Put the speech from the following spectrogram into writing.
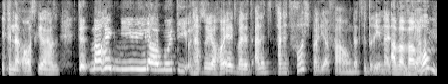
ich bin da rausgegangen und so, das mache ich nie wieder, Mutti. Und habe so geheult, weil das alles, fand das furchtbar, die Erfahrung da zu drehen. Aber kind, warum? Ja.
